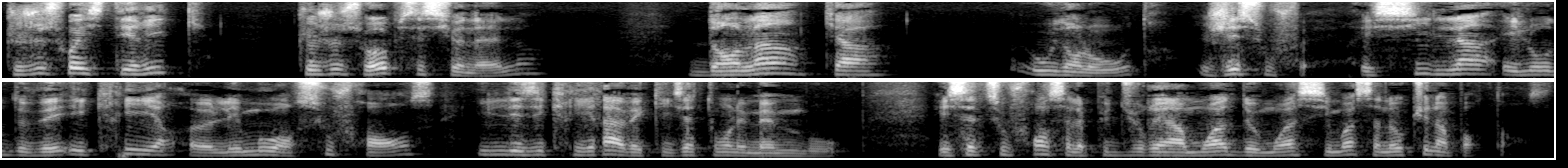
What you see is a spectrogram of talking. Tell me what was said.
Que je sois hystérique, que je sois obsessionnel, dans l'un cas ou dans l'autre, j'ai souffert. Et si l'un et l'autre devaient écrire euh, les mots en souffrance, ils les écriraient avec exactement les mêmes mots. Et cette souffrance, elle a pu durer un mois, deux mois, six mois, ça n'a aucune importance.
